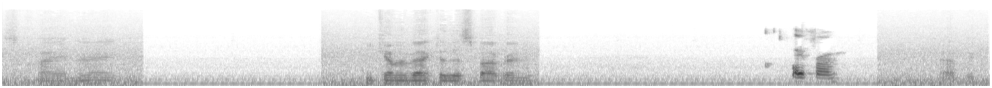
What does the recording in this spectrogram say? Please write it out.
It's a quiet night. You coming back to this spot, Brandon? Hey, from Copy.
